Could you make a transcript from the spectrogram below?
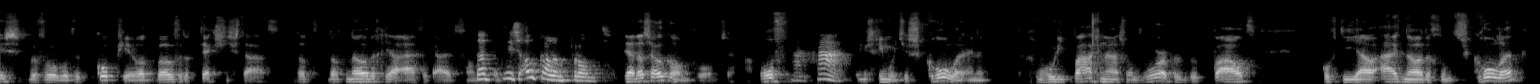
is bijvoorbeeld het kopje wat boven dat tekstje staat. Dat, dat nodig jou eigenlijk uit van... Dat is ook al een prompt. Ja, dat is ook al een prompt, zeg maar. Of Aha. misschien moet je scrollen en het, hoe die pagina is ontworpen bepaalt of die jou uitnodigt om te scrollen.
